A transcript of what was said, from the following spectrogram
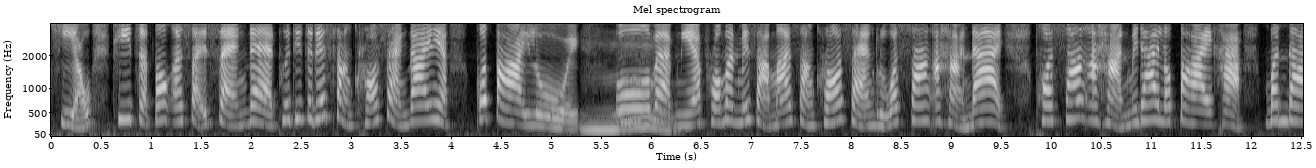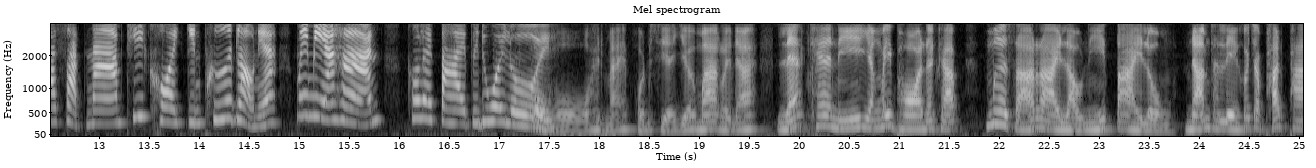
เขียว ที่จะต้องอาศัยแสงแดดเพื่อที่จะได้สังเคราะห์แสงได้เนี่ยก็ตายเลยมโอ้แบบเนี้ยเพราะมันไม่สามารถสังเคราะห์แสงหรือว่าสร้างอาหารได้ พอสร้างอาหารไม่ได้แล้วตายค่ะ บรรดาสัตว์น้ำที่คอยกินพืชเหล่าเนี้ยไม่มีอาหาร ก็เลยตายไปด้วยเลย โอ้โห เห็นไหมผลเสียเยอะมากเลยนะ และแค่นี้ยังไม่พอนะครับ เมื่อสาหร่ายเหล่านี้ตายลง น้ำทะเลก็จะพัดพา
